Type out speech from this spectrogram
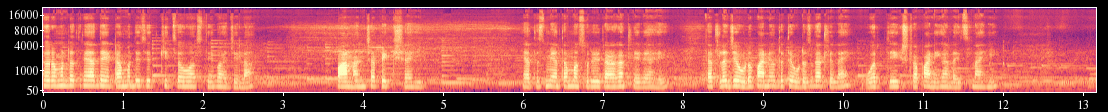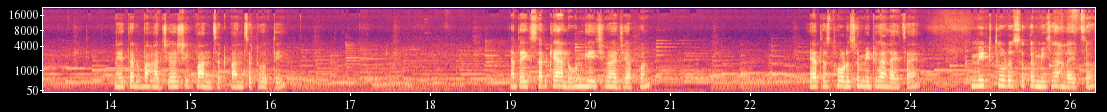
खरं म्हटलं तर या देठामध्येच इतकी चव असते भाजीला. पानांच्या पेक्षाही. यातच मी आता मसुरी डाळ घातलेली आहे. त्यातलं जेवढं पाणी होतं तेवढंच घातलेलं आहे. वरती एक्स्ट्रा पाणी घालायचं नाही. नाहीतर भाजी अशी पानचट पानचट होते. आता एकसारखी हलवून घ्यायची भाजी आपण. यातच थोडंसं मीठ घालायचं आहे. मीठ थोडंसं कमीच घालायचं.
